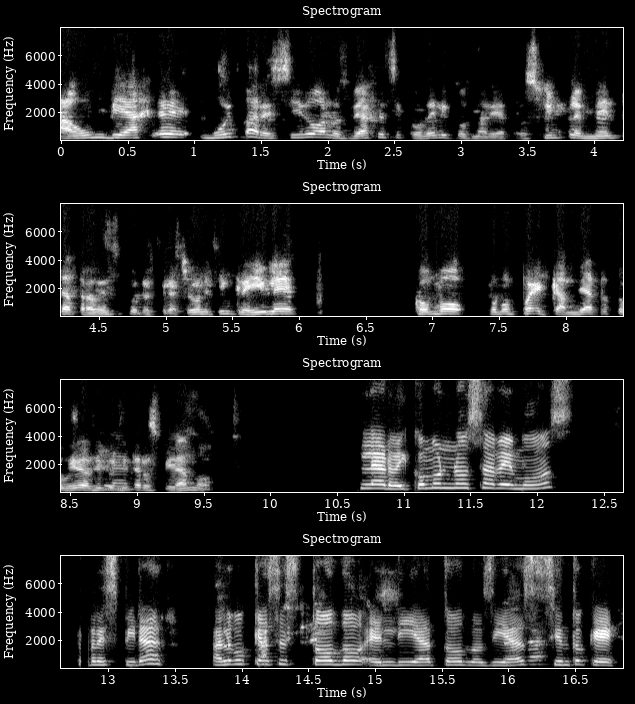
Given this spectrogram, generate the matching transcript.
a un viaje muy parecido a los viajes psicodélicos, María, pero simplemente a través de tu respiración. Es increíble cómo, cómo puede cambiar tu vida simplemente respirando. Claro, y cómo no sabemos respirar. Algo que haces todo el día, todos los días. Siento que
